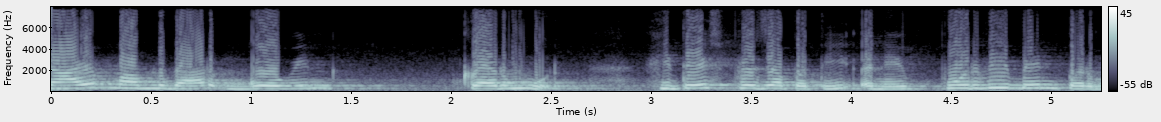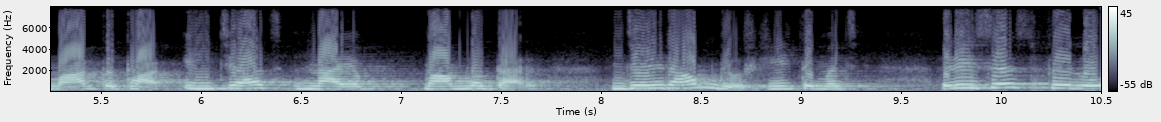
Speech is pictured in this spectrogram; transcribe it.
નાયબ મામલતદાર ગોવિંદ કરમુર હિતેશ પ્રજાપતિ અને પૂર્વીબેન પરમાર તથા ઇન્ચાર્જ નાયબ મામલતદાર જયરામ જોશી તેમજ રિસર્ચ ફેલો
